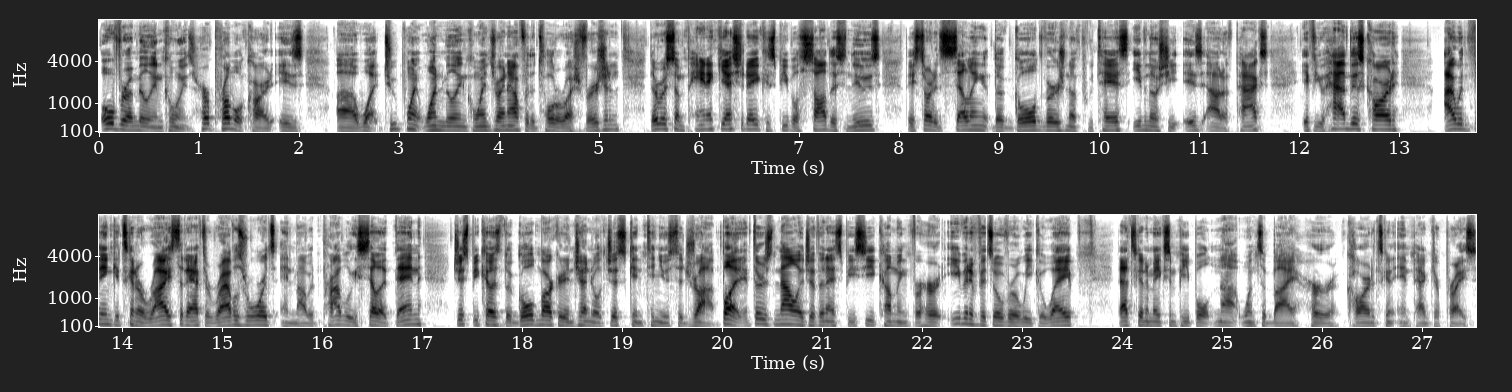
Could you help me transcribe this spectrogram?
over a million coins. Her promo card is uh, what 2.1 million coins right now for the Total Rush version. There was some panic yesterday because people saw this news. They started selling the gold version of Putellas, even though she is out of packs. If you have this card, I would think it's going to rise today after Rivals Rewards, and I would probably sell it then just because the gold market in general just continues to drop. But if there's knowledge of an SBC coming for her, even if it's over a week away, that's going to make some people not want to buy her card. It's going to impact her price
